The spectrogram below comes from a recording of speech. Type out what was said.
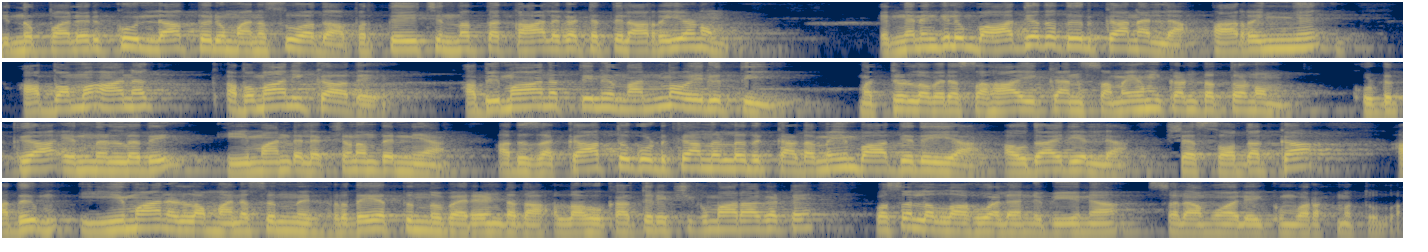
ഇന്ന് പലർക്കും ഇല്ലാത്തൊരു മനസ്സും അതാ. പ്രത്യേകിച്ച് ഇന്നത്തെ കാലഘട്ടത്തിൽ അറിയണം. എങ്ങനെങ്കിലും ബാധ്യത തീർക്കാനല്ല. അറിഞ്ഞ് അപമാന അപമാനിക്കാതെ അഭിമാനത്തിന് നന്മ വരുത്തി മറ്റുള്ളവരെ സഹായിക്കാൻ സമയം കണ്ടെത്തണം. കൊടുക്കുക എന്നുള്ളത് ഈമാന്റെ ലക്ഷണം തന്നെയാണ് അത് സക്കാത്ത് കൊടുക്കുക എന്നുള്ളത് കടമയും ബാധ്യതയാ. ഔദാര്യല്ല. പക്ഷെ സ്വതക്ക അത് ഈമാനുള്ള മനസ്സിന്ന് ഹൃദയത്തിൽ നിന്ന് വരേണ്ടതാ. അള്ളാഹു കാത്തുരക്ഷിക്കുമാറാകട്ടെ. വസല്ലാഹു അല നബീന അസ്സലാമു അലൈക്കും വറഹമത്തുള്ള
